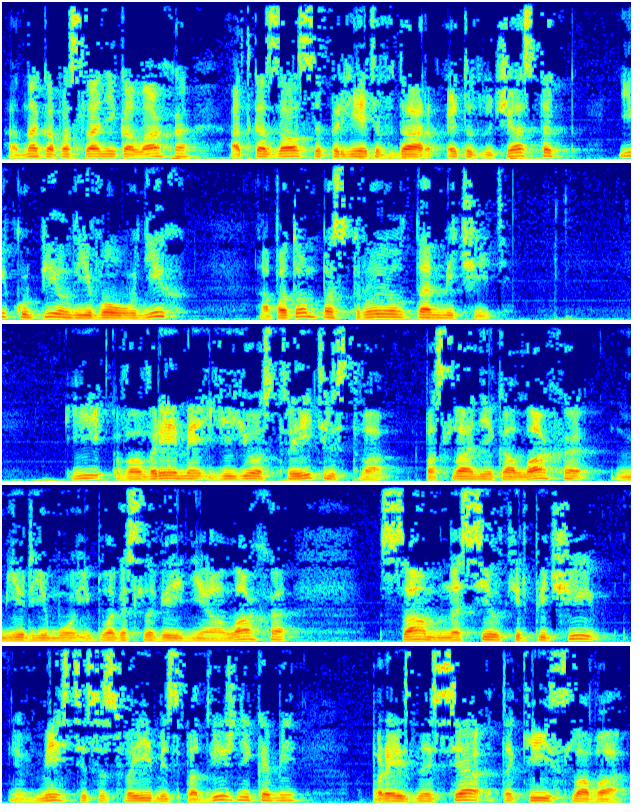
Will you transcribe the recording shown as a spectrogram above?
Однако посланник Аллаха отказался принять в дар этот участок и купил его у них, а потом построил там мечеть. И во время ее строительства посланник Аллаха, мир ему и благословение Аллаха, сам носил кирпичи вместе со своими сподвижниками, произнося такие слова.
